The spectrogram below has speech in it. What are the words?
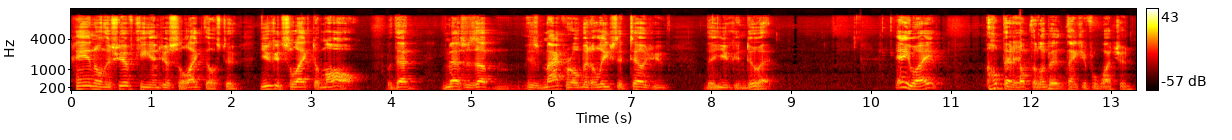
hand on the shift key and just select those two. You could select them all, but that messes up his macro, but at least it tells you that you can do it. Anyway, hope that helped a little bit. Thank you for watching.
